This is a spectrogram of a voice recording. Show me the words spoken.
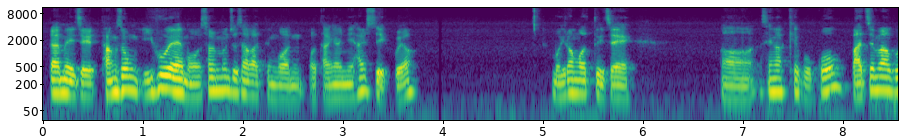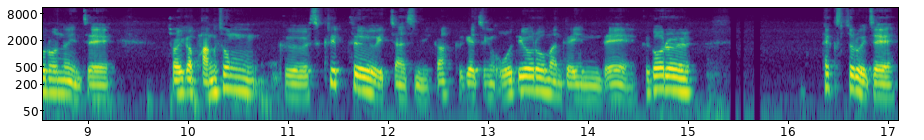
그다음에 이제 방송 이후에 뭐 설문조사 같은 건 뭐 당연히 할 수 있고요. 뭐 이런 것도 이제 어, 생각해보고 마지막으로는 이제 저희가 방송 그 스크립트 있지 않습니까? 그게 지금 오디오로만 돼 있는데 그거를 텍스트로 이제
